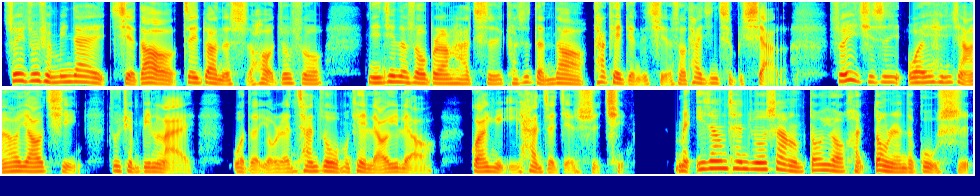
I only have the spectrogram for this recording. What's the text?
所以朱全斌在写到这一段的时候就说，年轻的时候不让他吃，可是等到他可以点得起的时候，他已经吃不下了。所以其实我也很想要邀请朱全斌来我的友人餐桌，我们可以聊一聊。关于遗憾这件事情，每一张餐桌上都有很动人的故事，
